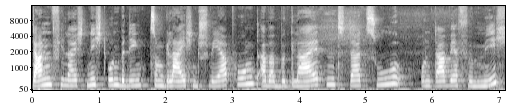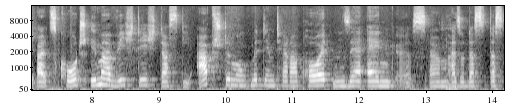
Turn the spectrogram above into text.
Dann vielleicht nicht unbedingt zum gleichen Schwerpunkt, aber begleitend dazu. Und da wäre für mich als Coach immer wichtig, dass die Abstimmung mit dem Therapeuten sehr eng ist. Ähm, also dass, dass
